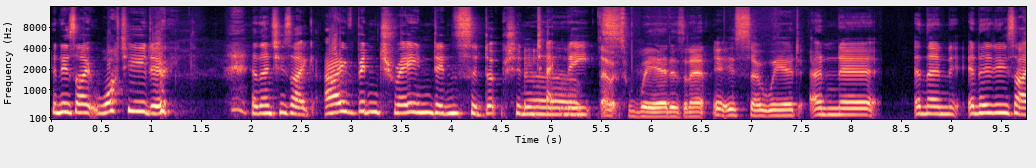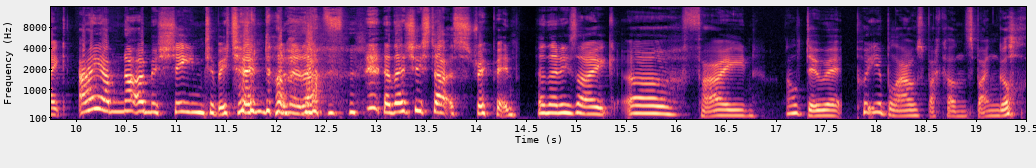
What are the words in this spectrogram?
and he's like, What are you doing? And then she's like, I've been trained in seduction techniques. Oh, it's weird, isn't it? It is so weird. And uh, and then and then he's like, I am not a machine to be turned on and off. and then she starts stripping. And then he's like, Oh, fine, I'll do it. Put your blouse back on, Spangle.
